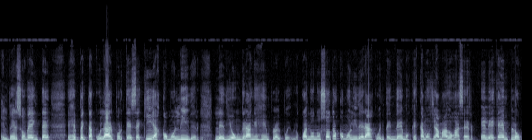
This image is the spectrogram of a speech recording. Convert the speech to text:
El verso 20 es espectacular porque Ezequías como líder le dio un gran ejemplo al pueblo. Cuando nosotros como liderazgo entendemos que estamos llamados a ser el ejemplo,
